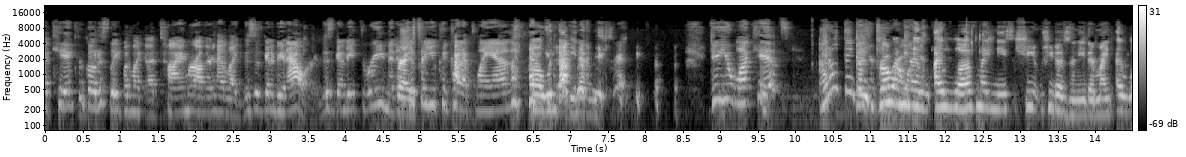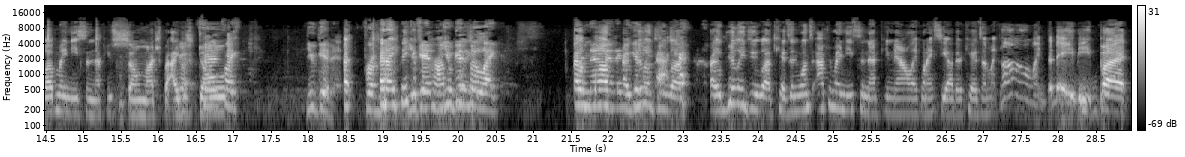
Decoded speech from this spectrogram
a kid could go to sleep with like a timer on their head, like this is going to be an hour, this is going to be three minutes, Right. just so you could kind of plan. Oh, wouldn't that be nice? Do you want kids? I don't think Does I do. I mean, I. I love my niece. She she doesn't either. My I love my niece and nephew so much, but I just don't. like you get it from and them. I think you it's get you get the like I love. I really do back. love. I really do love kids. And once after my niece and nephew, now like when I see other kids, I'm like, oh, like the baby. But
